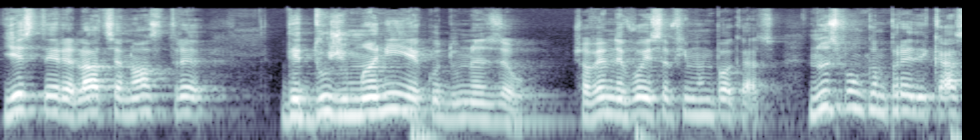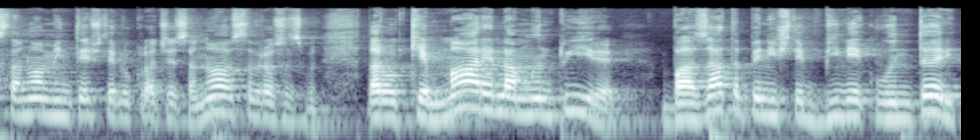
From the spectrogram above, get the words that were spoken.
este relația noastră de dușmănie cu Dumnezeu. Și avem nevoie să fim împăcați. Nu spun că în predica asta nu amintește lucrul acesta, nu asta vreau să spun. Dar o chemare la mântuire bazată pe niște binecuvântări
